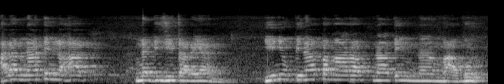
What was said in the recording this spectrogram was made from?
alam natin lahat na vegetarian. Yun yung pinapangarap natin na maabot.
